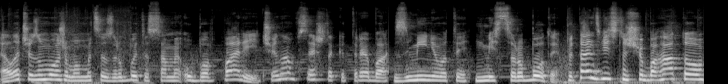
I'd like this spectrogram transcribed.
Але чи зможемо ми це зробити саме у Баварії? Чи нам все ж таки треба змінювати місце роботи? Питань, звісно, що багато,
